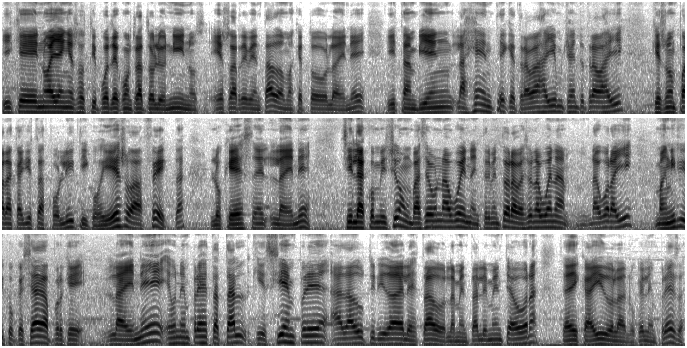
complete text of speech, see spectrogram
y que no hayan esos tipos de contratos leoninos. Eso ha reventado más que todo la ENE y también la gente que trabaja allí, mucha gente trabaja allí, que son paracallistas políticos y eso afecta lo que es la ENE. Si la comisión va a ser una buena interventora, va a ser una buena labor allí, magnífico que se haga porque la ENE es una empresa estatal que siempre ha dado utilidad al Estado. Lamentablemente ahora se ha decaído lo que es la empresa.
